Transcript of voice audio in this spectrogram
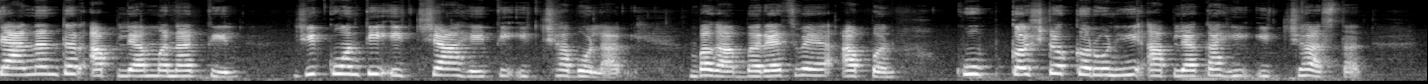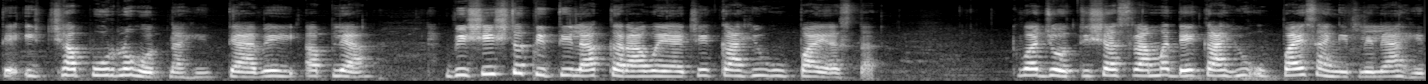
त्यानंतर आपल्या मनातील जी कोणती इच्छा आहे ती इच्छा बोलावी. बघा बऱ्याच वेळा आपण खूप कष्ट करूनही आपल्या काही इच्छा असतात. ते इच्छा पूर्ण होत नाही. त्यावेळी आपल्या विशिष्ट तिथीला करावयाचे काही उपाय असतात. किंवा ज्योतिषशास्त्रामध्ये काही उपाय सांगितलेले आहेत.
